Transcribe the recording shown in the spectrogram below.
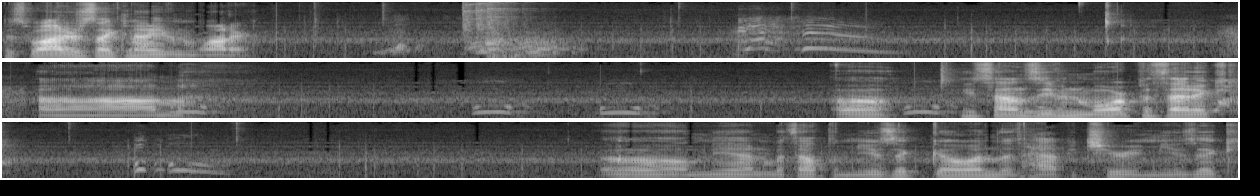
This water's like not even water. Um. Oh, he sounds even more pathetic. Oh man, without the music going, the happy cheery music.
